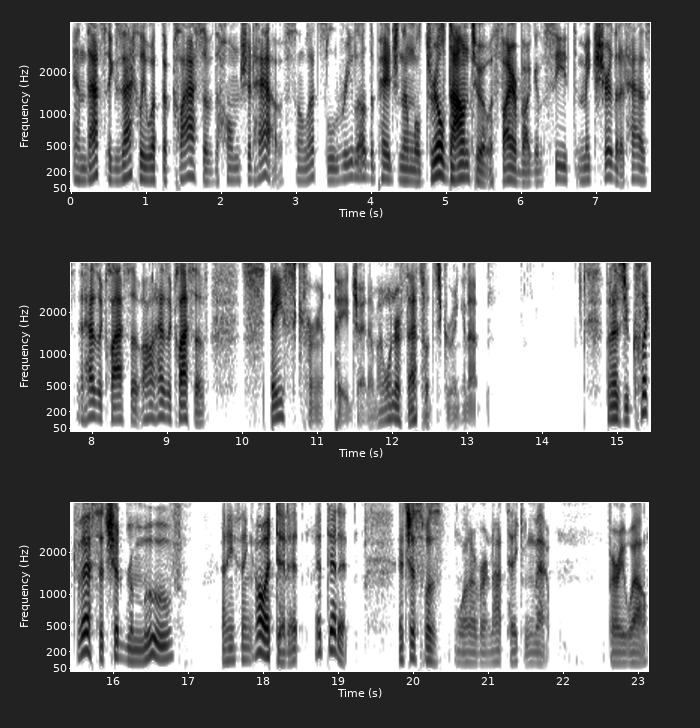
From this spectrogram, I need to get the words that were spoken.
And that's exactly what the class of the home should have. So let's reload the page and then we'll drill down to it with Firebug and see to make sure that it has it has a class of oh it has a class of space current page item. I wonder if that's what's screwing it up. But as you click this, it should remove anything. Oh, it did it. It did it. It just was whatever, not taking that very well.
